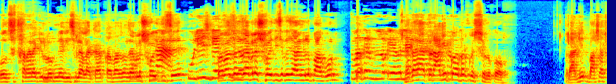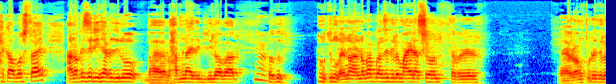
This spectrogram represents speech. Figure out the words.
বলছে থানায় নাকি লোক নিয়ে গেছিল এলাকার কয়বার যাই বলে সই দিছে। পুলিশ গেছিল। যাই বলে সই দিছে। কইছে আমি বলে পাগল। তোমাদের হ্যাঁ তো রাগিব কয়বার করছিল ক রাগিব বাসা থাকা অবস্থায় আমাকে যে রিহাবে দিল ভাবনায় দিল আবার। নতুন নবাবগঞ্জে দিল মায়ের আসন তারপরে রংপুরে দিল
